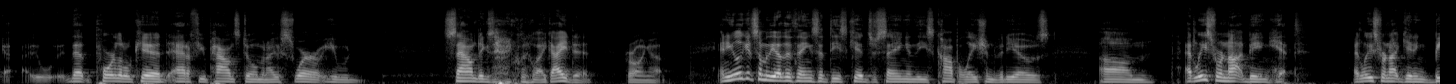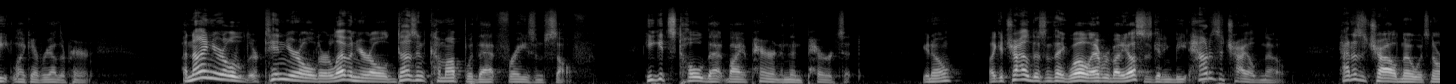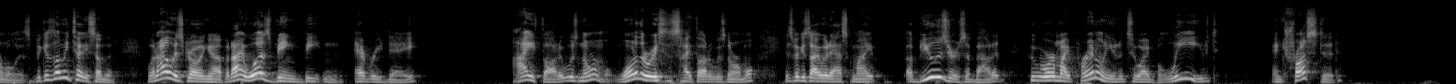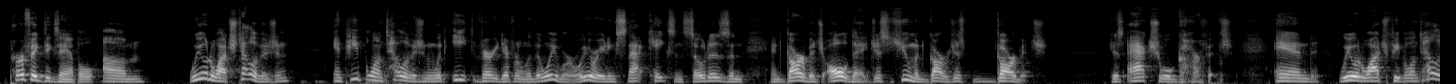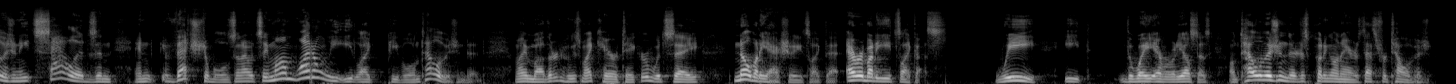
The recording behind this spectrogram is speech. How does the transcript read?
that poor little kid had a few pounds to him, and I swear he would sound exactly like I did growing up. And you look at some of the other things that these kids are saying in these compilation videos. Um, at least we're not being hit. At least we're not getting beat like every other parent. A nine year old or 10 year old or 11 year old doesn't come up with that phrase himself. He gets told that by a parent and then parrots it. You know? Like a child doesn't think, well, everybody else is getting beat. How does a child know? How does a child know what's normal is? Because let me tell you something. When I was growing up and I was being beaten every day, I thought it was normal. One of the reasons I thought it was normal is because I would ask my abusers about it, who were my parental units, who I believed and trusted. Perfect example. Um, we would watch television, and people on television would eat very differently than we were. We were eating snack cakes and sodas and, and garbage all day, just human garbage, just garbage just actual garbage. And we would watch people on television eat salads and, and vegetables. And I would say, Mom, why don't we eat like people on television did? My mother, who's my caretaker, would say, Nobody actually eats like that. Everybody eats like us. We eat the way everybody else does. On television, they're just putting on airs. That's for television.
